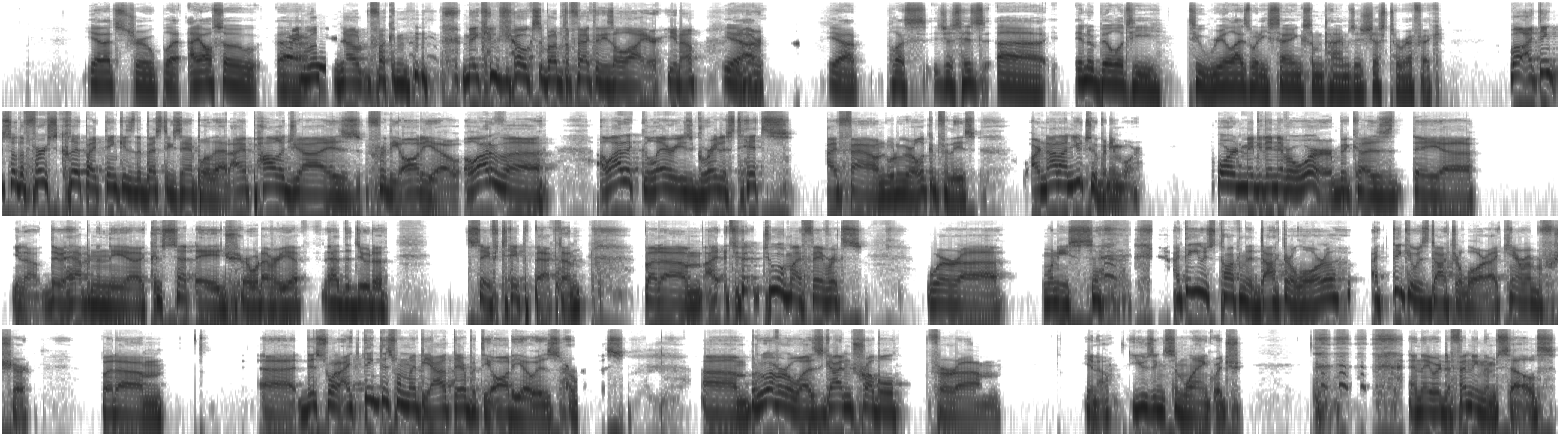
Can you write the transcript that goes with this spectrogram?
Yeah, that's true. But I also, Brian uh, Williams out fucking making jokes about the fact that he's a liar, you know? yeah, yeah. Plus, just his uh, inability to realize what he's saying sometimes is just terrific. Well, I think so. The first clip I think is the best example of that. I apologize for the audio. A lot of uh, a lot of Larry's greatest hits I found when we were looking for these are not on YouTube anymore, or maybe they never were because they, uh, you know, they happened in the uh, cassette age or whatever you had to do to save tape back then. But um, I, t- two of my favorites were uh, when he said, I think he was talking to Dr. Laura. I think it was Dr. Laura. I can't remember for sure. But um, uh, this one, I think this one might be out there, but the audio is horrendous. Um, but whoever it was got in trouble for, um, you know, using some language, and they were defending themselves.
